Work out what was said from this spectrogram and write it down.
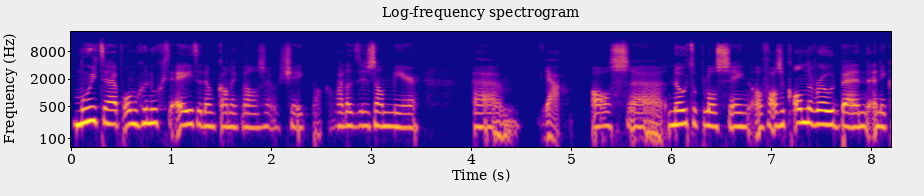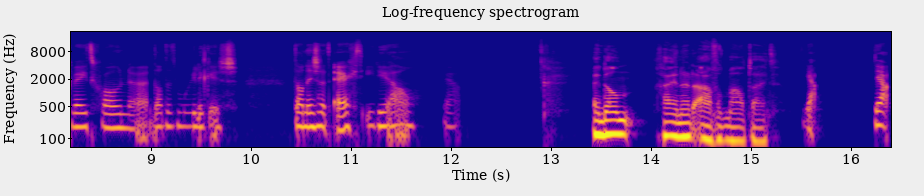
moeite heb om genoeg te eten, dan kan ik wel zo'n shake pakken. Maar dat is dan meer ehm, ja, als eh, noodoplossing. Of als ik on the road ben en ik weet gewoon eh, dat het moeilijk is. Dan is het echt ideaal. Ja, En dan ga je naar de avondmaaltijd. ja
